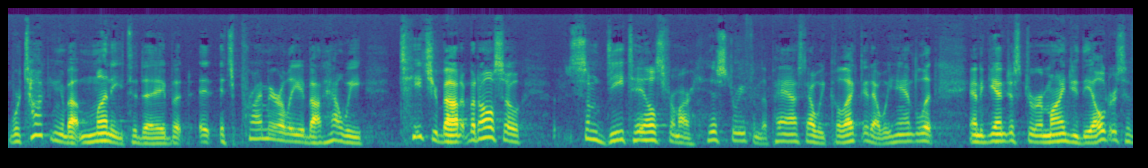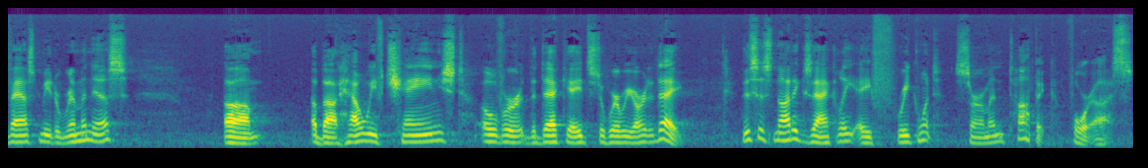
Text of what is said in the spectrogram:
we're talking about money today, but it, it's primarily about how we teach about it, but also some details from our history from the past, how we collect it, how we handle it. And again, just to remind you, the elders have asked me to reminisce um, about how we've changed over the decades to where we are today. This is not exactly a frequent sermon topic for us.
